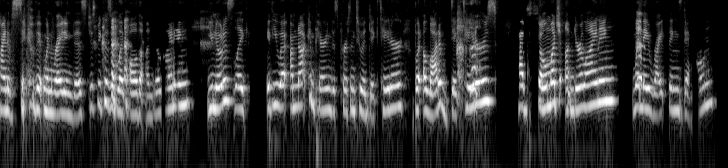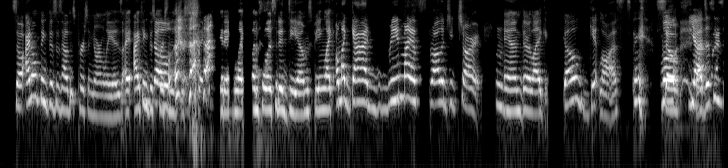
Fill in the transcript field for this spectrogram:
kind of sick of it when writing this just because of like all the underlining. You notice like if you i'm not comparing this person to a dictator but a lot of dictators have so much underlining when they write things down. So i don't think this is how this person normally is. I, I think this person is just sick of getting like unsolicited dms being like oh my god read my astrology chart. Mhm. and they're like go get lost. So well, yeah, this is.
